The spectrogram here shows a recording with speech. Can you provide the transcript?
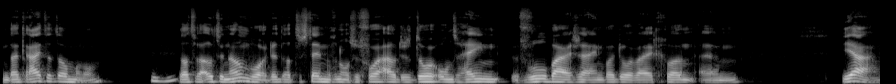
En daar draait het allemaal om. Mhm. Dat we autonoom worden, dat de stemmen van onze voorouders door ons heen voelbaar zijn, waardoor wij gewoon, ehm, ja,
